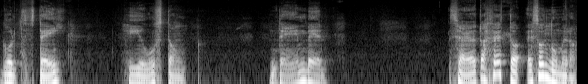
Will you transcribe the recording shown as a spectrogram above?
Gold State, Houston, Denver. O sea, yo te acepto esos números.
